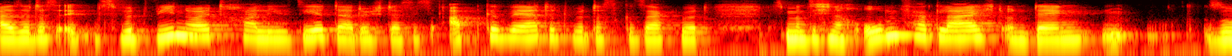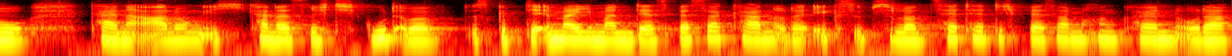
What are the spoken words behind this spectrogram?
Also das, es wird wie neutralisiert dadurch, dass es abgewertet wird, dass gesagt wird, dass man sich nach oben vergleicht und denkt, so, keine Ahnung, ich kann das richtig gut, aber es gibt ja immer jemanden, der es besser kann oder XYZ hätte ich besser machen können oder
